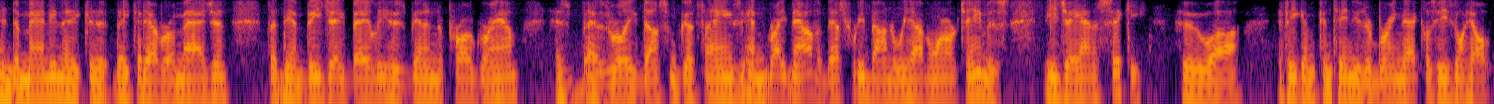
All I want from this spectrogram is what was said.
and demanding they could they could ever imagine. But then BJ Bailey, who's been in the program, has has really done some good things. And right now, the best rebounder we have on our team is EJ Anosike, who, uh, if he can continue to bring that, because he's going to help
